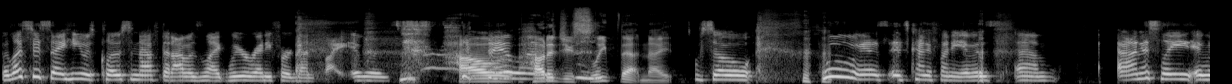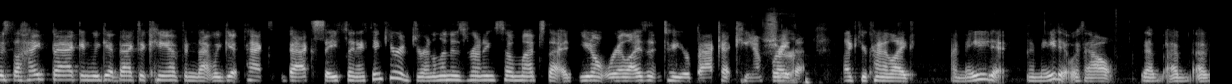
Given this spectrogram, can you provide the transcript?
but let's just say he was close enough that I was like, we were ready for a gunfight. It was how it was- how did you sleep that night? so. Ooh, it's it's kind of funny. It was um, honestly, it was the hike back, and we get back to camp, and that we get back back safely. And I think your adrenaline is running so much that you don't realize it until you're back at camp, Sure. right? That like you're kind of like, I made it. I made it without a, a, a,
